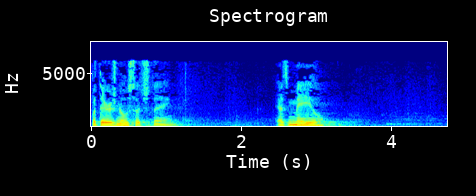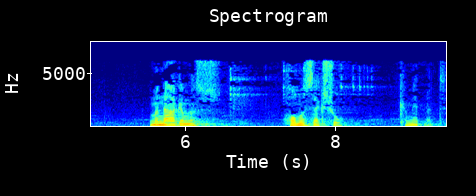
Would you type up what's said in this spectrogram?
But there is no such thing as male, monogamous, homosexual commitment.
